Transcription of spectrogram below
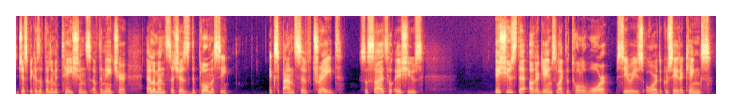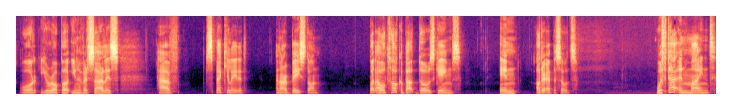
just because of the limitations of the nature, elements such as diplomacy, expansive trade, societal issues, issues that other games like the Total War series or the Crusader Kings or Europa Universalis have speculated and are based on. But I will talk about those games in other episodes. With that in mind,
